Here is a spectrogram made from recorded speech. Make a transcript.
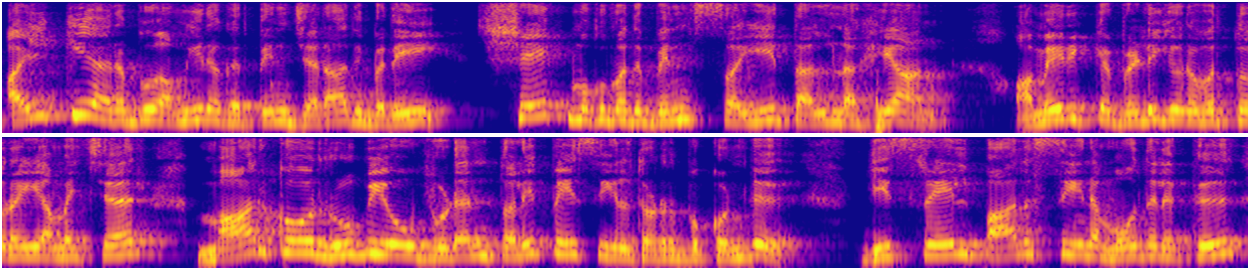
ஐக்கிய அரபு அமீரகத்தின் ஜனாதிபதி Sheikh Mohammed bin Zayed Al Nahyan அமெரிக்க வெளியுறவுத்துறை அமைச்சர் மார்கோ ரூபியோவுடன் தொலைபேசியில் தொடர்பு கொண்டு இஸ்ரேல் பாலஸ்தீன மோதலுக்கு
